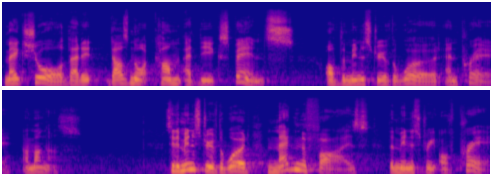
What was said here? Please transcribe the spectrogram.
make sure that it does not come at the expense of the ministry of the word and prayer among us. See, the ministry of the word magnifies the ministry of prayer,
